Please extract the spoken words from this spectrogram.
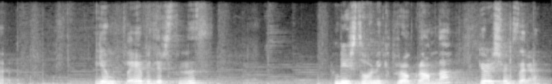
yanıtlayabilirsiniz. Bir sonraki programda görüşmek üzere.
